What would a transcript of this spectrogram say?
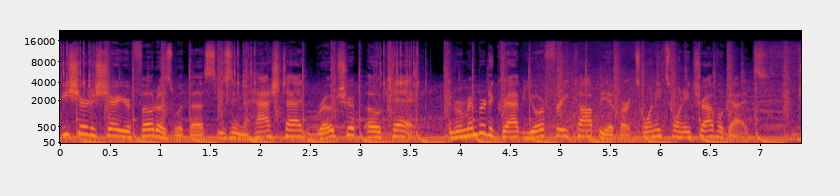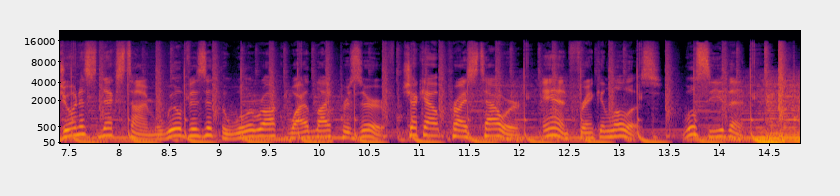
be sure to share your photos with us using the hashtag RoadTripOK. And remember to grab your free copy of our 2020 travel guides. Join us next time where we'll visit the Woolaroc Wildlife Preserve, check out Price Tower, and Frank and Lola's. We'll see you then.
